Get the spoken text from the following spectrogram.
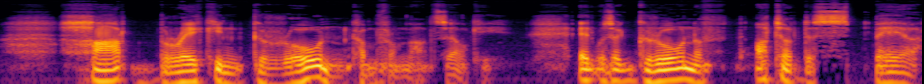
heart-breaking groan come from that Selkie. It was a groan of utter despair.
